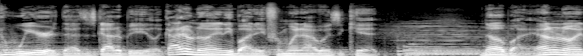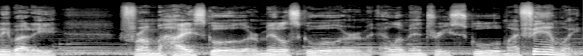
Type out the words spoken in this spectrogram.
how weird that has got to be. Like, I don't know anybody from when I was a kid. Nobody. I don't know anybody from high school or middle school or elementary school. My family.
